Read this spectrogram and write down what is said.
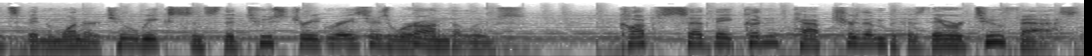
It's been one or two weeks since the two street racers were on the loose. Cops said they couldn't capture them because they were too fast.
